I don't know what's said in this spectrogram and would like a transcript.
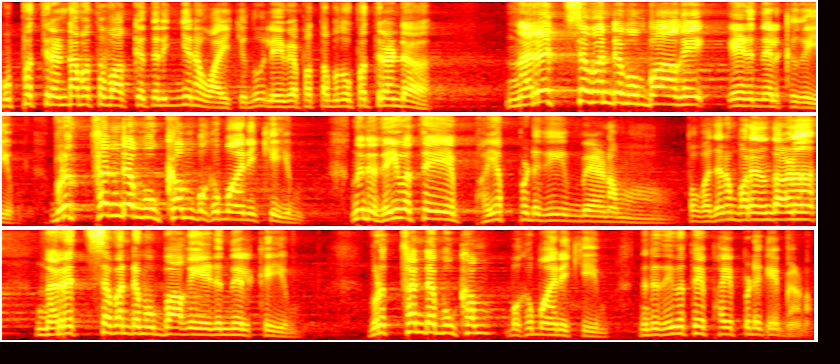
മുപ്പത്തിരണ്ടാമത്തെ വാക്യത്തിൽ ഇങ്ങനെ വായിക്കുന്നു. ലേവ്യ പത്തൊമ്പത് മുപ്പത്തിരണ്ട്. നരച്ചവന്റെ മുമ്പാകെ എഴുന്നേൽക്കുകയും വൃദ്ധന്റെ മുഖം ബഹുമാനിക്കുകയും നിന്റെ ദൈവത്തെ ഭയപ്പെടുകയും വേണം. അപ്പൊ വചനം പറയുന്നത് എന്താണ്? നരച്ചവന്റെ മുമ്പാകെ എഴുന്നേൽക്കുകയും വൃദ്ധന്റെ മുഖം ബഹുമാനിക്കുകയും നിന്റെ ദൈവത്തെ ഭയപ്പെടുകയും വേണം.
